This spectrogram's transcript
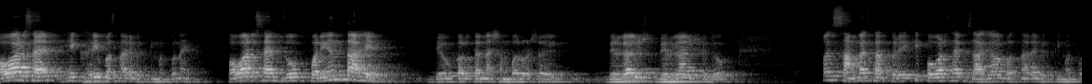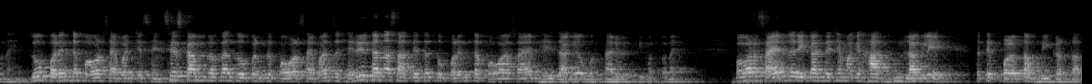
पवार साहेब हे घरी बसणारे व्यक्तिमत्व नाही. पवार साहेब जोपर्यंत आहेत देव करू त्यांना शंभर वर्ष दीर्घायुष्य दीर्घायुष्य देव. पण सांगायचं तात्पर्य आहे की पवार साहेब जागेवर बसणारे व्यक्तिमत्व नाही. जोपर्यंत पवार साहेबांचे सेन्सेस काम करतात जोपर्यंत पवार साहेबांचं शरीर त्यांना साथ देतं तोपर्यंत पवार साहेब हे जागेवर बसणारे व्यक्तिमत्व नाही. पवार साहेब जर एखाद्याच्या मागे हात धुवून लागले तर ते पळता भुई करतात.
